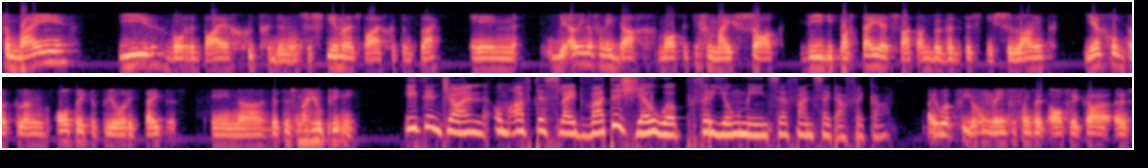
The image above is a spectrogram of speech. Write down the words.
vir my hier word dit baie goed gedoen. Ons stelsels is baie goed in plek en op die ou einde van die dag maak dit nie vir my saak wie die partye is wat aan bewind is nie, solank jeugontwikkeling altyd 'n prioriteit is. En uh dit is my opinie. Ethan John, om af te sluit, wat is jou hoop vir jong mense van Suid-Afrika? My hoop vir jong mense van Suid-Afrika is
